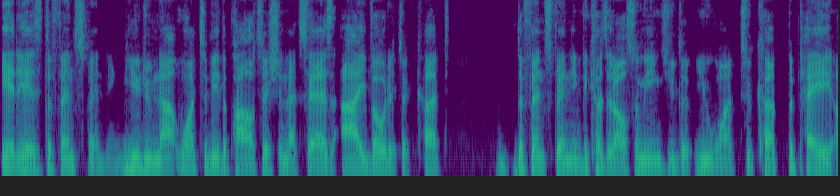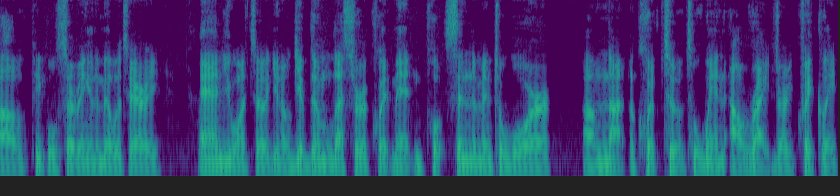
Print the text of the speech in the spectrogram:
it is defense spending. You do not want to be the politician that says, I voted to cut defense spending because it also means you, you want to cut the pay of people serving in the military and you want to, you know, give them lesser equipment and put, send them into war, um, not equipped to, to win outright very quickly.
